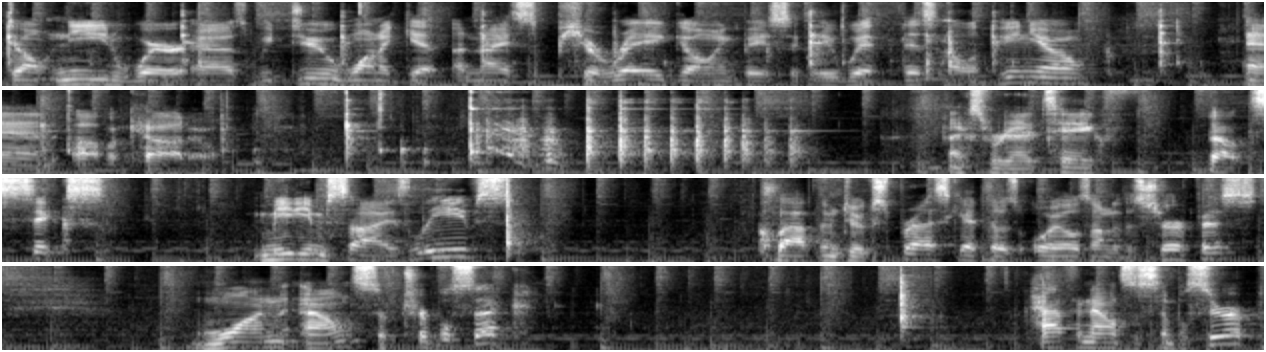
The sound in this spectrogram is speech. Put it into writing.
don't need, whereas we do want to get a nice puree going, basically, with this jalapeno and avocado. Next, we're going to take about six medium-sized leaves, Clap them to express, get those oils onto the surface. One ounce of triple sec, half an ounce of simple syrup,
